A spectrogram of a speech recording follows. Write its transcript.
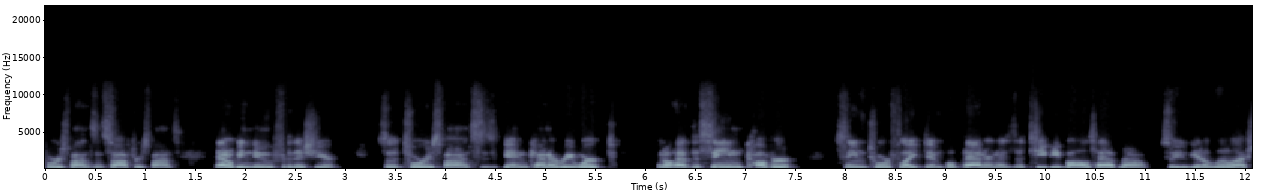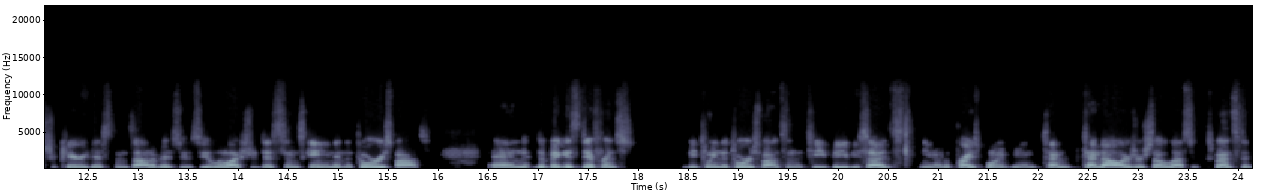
tour response and soft response. That'll be new for this year. So the tour response is getting kind of reworked. It'll have the same cover same tour flight dimple pattern as the tp balls have now. So you get a little extra carry distance out of it. So you see a little extra distance gain in the tour response. And the biggest difference between the tour response and the TP, besides you know the price point being 10 dollars or so less expensive,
